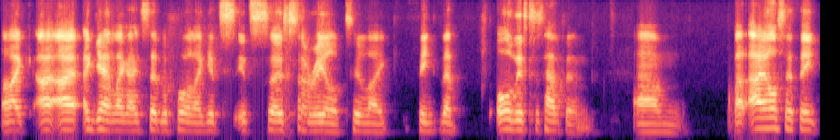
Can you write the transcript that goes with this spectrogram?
like I, I again, like I said before, like it's it's so surreal to like think that all this has happened. Um but I also think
